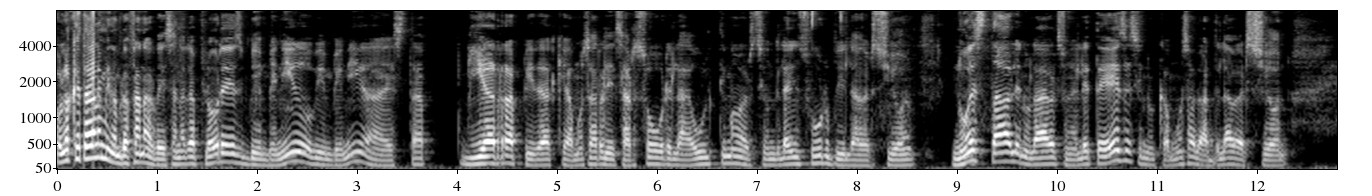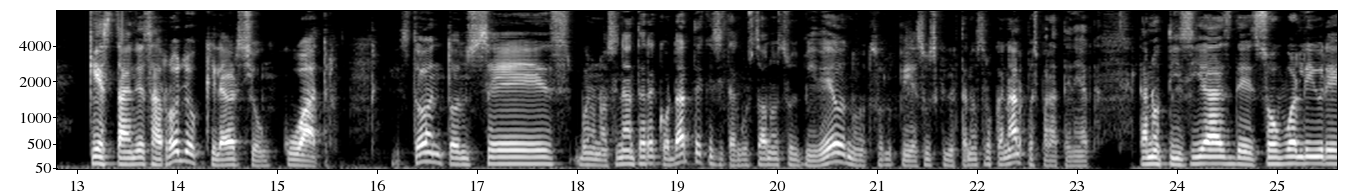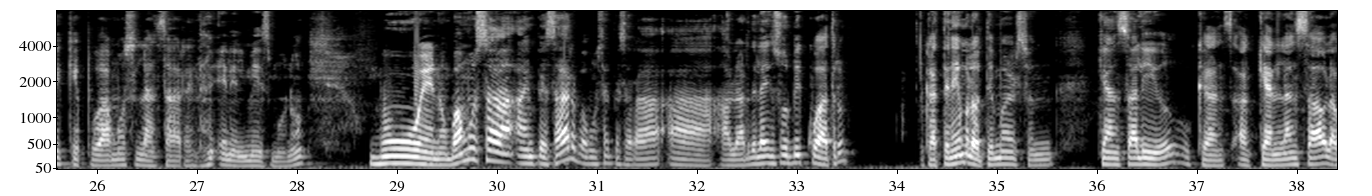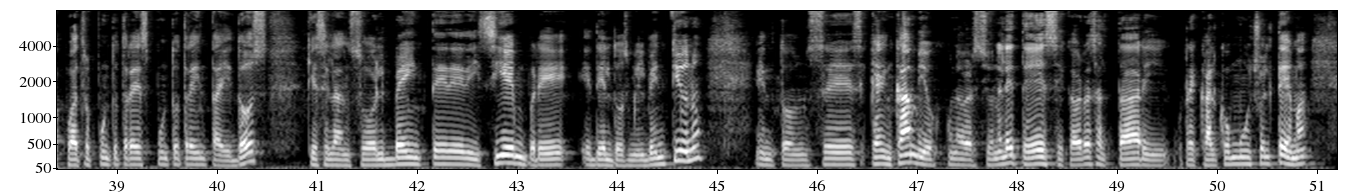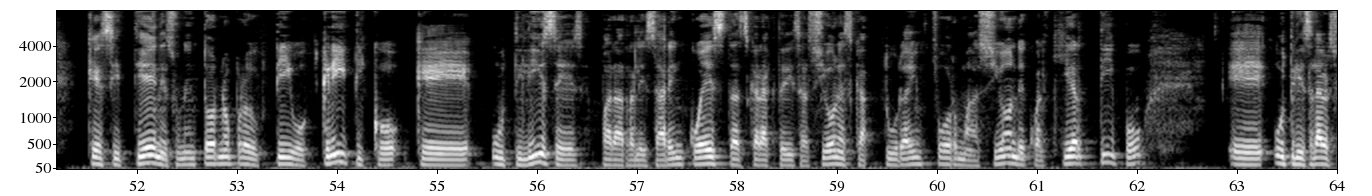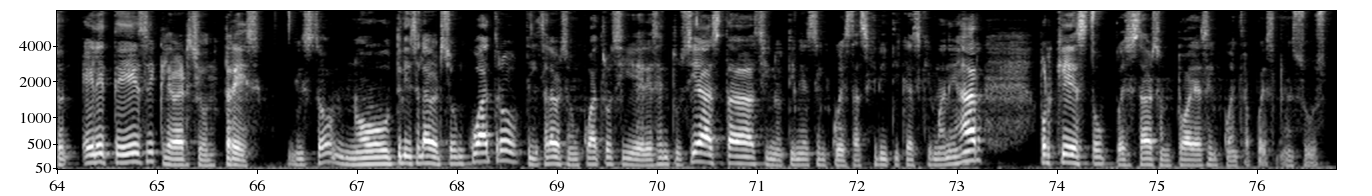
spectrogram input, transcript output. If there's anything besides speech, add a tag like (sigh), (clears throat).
Hola, ¿qué tal? Mi nombre es Fran Arbey Sanara Flores. Bienvenido, bienvenida a esta guía rápida que vamos a realizar sobre la última versión de la Insurbi, la versión no estable, no la versión LTS, sino que vamos a hablar de la versión que está en desarrollo, que es la versión 4. ¿Listo? Entonces, bueno, no sin antes recordarte que si te han gustado nuestros videos, no solo pides suscribirte a nuestro canal, pues para tener las noticias de software libre que podamos lanzar en, (laughs) el mismo, ¿no? Bueno, vamos a, empezar, vamos a empezar a, hablar de la Insurbi 4. Acá tenemos la última versión que han salido que han, que han lanzado, la 4.3.32, que se lanzó el 20 de diciembre eh, del 2021. Entonces, en cambio, con la versión LTS, cabe resaltar y recalco mucho el tema, que si tienes un entorno productivo crítico que utilices para realizar encuestas, caracterizaciones, captura de información de cualquier tipo, eh, utiliza la versión LTS que la versión 3. ¿Listo? No utiliza la versión 4, utiliza la versión 4 si eres entusiasta, si no tienes encuestas críticas que manejar, porque esto, pues esta versión todavía se encuentra pues en sus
